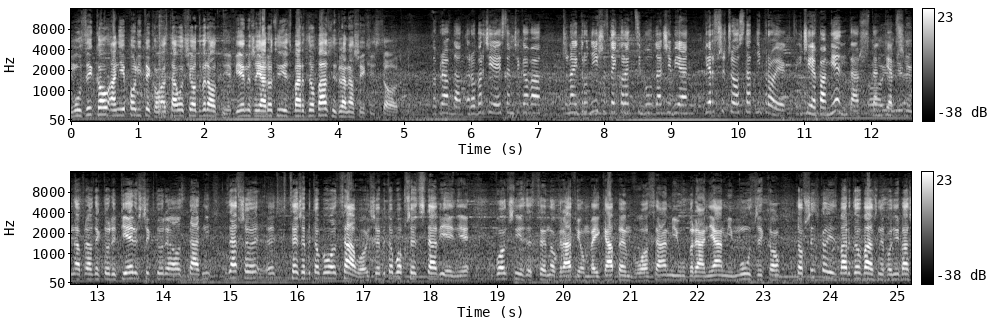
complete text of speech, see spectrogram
muzyką, a nie polityką, a stało się odwrotnie. Wiemy, że Jarocin jest bardzo ważny dla naszej historii. To prawda. Robercie, ja jestem ciekawa, czy najtrudniejszy w tej kolekcji był dla Ciebie pierwszy czy ostatni projekt? I czy je pamiętasz, ten O, ja pierwszy? nie wiem naprawdę, który pierwszy, który ostatni. Zawsze e, chcę, żeby to było całość, żeby to było przedstawienie, włącznie ze scenografią, make-upem, włosami, ubraniami, muzyką. To wszystko jest bardzo ważne, ponieważ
